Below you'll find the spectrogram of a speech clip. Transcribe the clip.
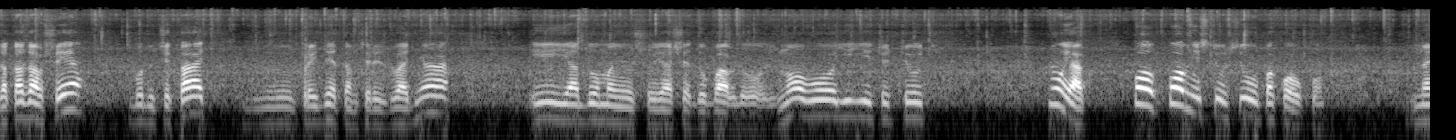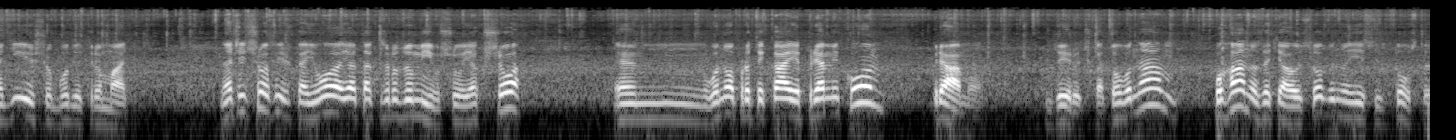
заказав ще, буду чекати, прийде там через два дня. І я думаю, що я ще добавлю знову її чуть-чуть. Ну як, повністю всю упаковку. Надіюсь, що буде тримати. Значить, що фішка? Його я так зрозумів, що якщо ем, воно протикає прямиком, прямо дирочка, то вона погано затягує, особливо якщо товста,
